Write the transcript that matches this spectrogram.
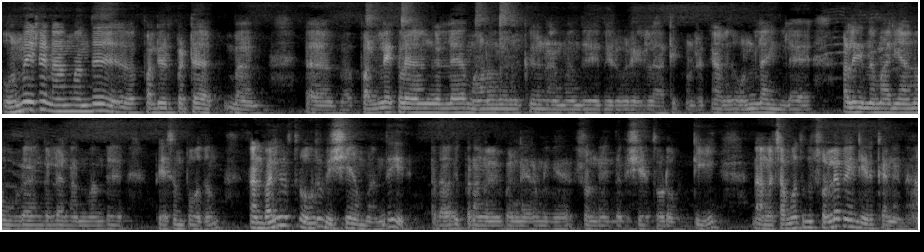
உண்மையில நான் வந்து பல்வேறுபட்ட பல்கலைக்கழகங்களில் மாணவர்களுக்கு நான் வந்து விரிவுரைகள் ஆட்டிக்கொண்டிருக்கேன் அல்லது ஆன்லைனில் அல்லது இந்த மாதிரியான ஊடகங்களில் நான் வந்து பேசும்போதும் நான் வலியுறுத்துற ஒரு விஷயம் வந்து இது. அதாவது இப்போ நாங்கள் இவ்வளவு நேரம் நீங்கள் சொன்ன இந்த விஷயத்தோட ஒட்டி நாங்கள் சமூகத்துக்கு சொல்ல வேண்டியிருக்கு என்னன்னா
